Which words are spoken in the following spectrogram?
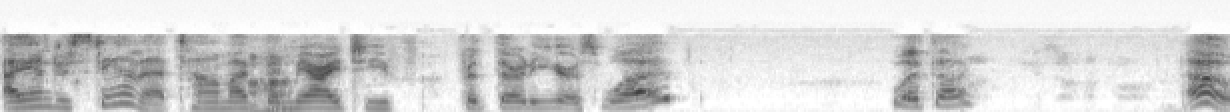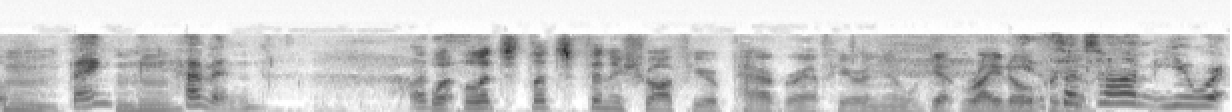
I understand that, Tom. I've Uh-huh. been married to you for 30 years. What? What, Doug? Oh, Hmm. thank Mhm. heaven. Let's- Well, let's let's finish off your paragraph here, and then we'll get right over so, to. Tom, you were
